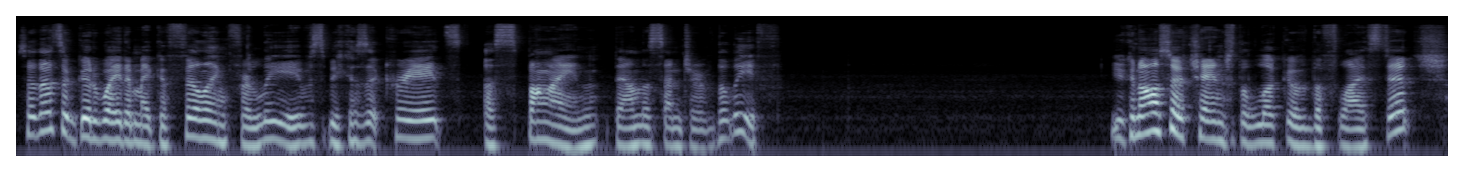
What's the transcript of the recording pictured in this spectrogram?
So that's a good way to make a filling for leaves because it creates a spine down the center of the leaf. You can also change the look of the fly stitch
